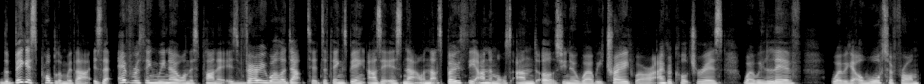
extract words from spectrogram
The biggest problem with that is that everything we know on this planet is very well adapted to things being as it is now. And that's both the animals and us, you know, where we trade, where our agriculture is, where we live, where we get our water from.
